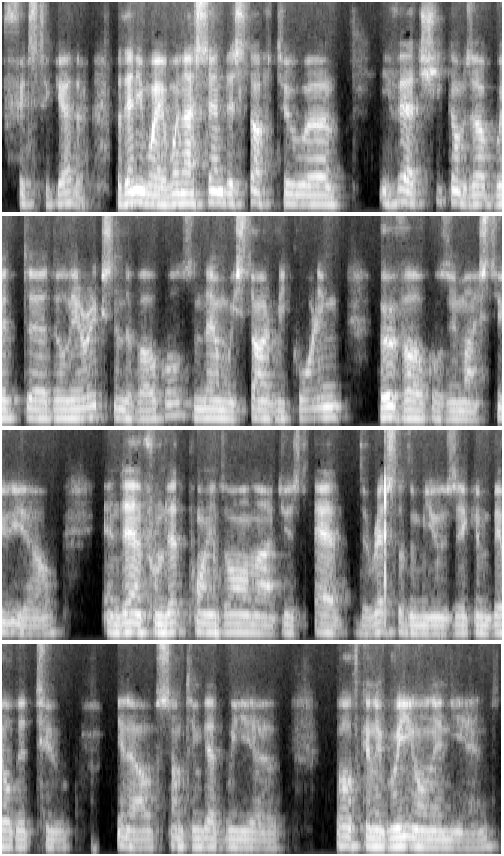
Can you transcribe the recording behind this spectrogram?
fits together. But anyway, when I send this stuff to uh, Yvette, she comes up with uh, the lyrics and the vocals, and then we start recording her vocals in my studio. And then from that point on, I just add the rest of the music and build it to, you know, something that we uh, both can agree on in the end.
